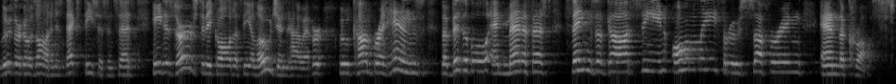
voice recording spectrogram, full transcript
Luther goes on in his next thesis and says, He deserves to be called a theologian, however, who comprehends the visible and manifest things of God seen only through suffering and the cross.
